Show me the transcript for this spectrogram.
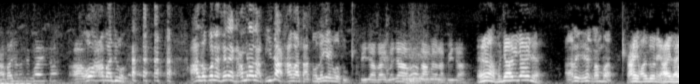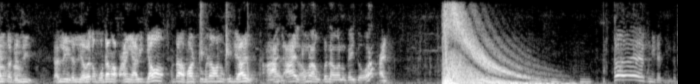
આ બાજુ નથી ભાઈ હા હો આ બાજુ. આ લોકોને છે ને ગામડાના પીઝા ખાવા તા લઈ આવ્યો છું. પીઝા ભાઈ મજા આવે ગામડાના પીઝા હે મજા આવી જાય ને? અરે એક નંબર. કાઈ વાંધો નહીં હાલ હાલ તો જલ્દી જલ્દી જલ્દી. હવે તો મોઢામાં પાણી આવી ગયો ફટાફટ તું બનાવવાનું કીધી હાલ. હાલ હાલ હમણાં હું બનાવવાનું કહી દો હાલ એક મિનિટ એક મિનિટ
